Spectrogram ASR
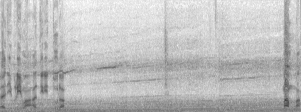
Vedi prima addirittura. Mamma.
